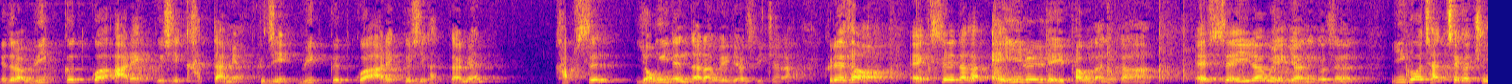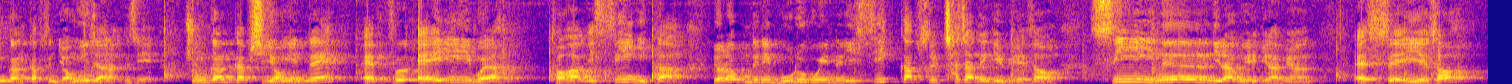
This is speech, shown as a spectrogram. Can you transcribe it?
얘들아 윗끝과 아래끝이 같다면 그지? 윗끝과 아래끝이 같다면 값은 0이 된다라고 얘기할 수 있잖아. 그래서 x에다가 a를 대입하고 나니까 sa라고 얘기하는 것은 이거 자체가 중간값은 0이잖아. 그지? 중간값이 0인데 fa 뭐야? 더하기 c니까 여러분들이 모르고 있는 이 c 값을 찾아내기 위해서 c는 이라고 얘기하면 sa에서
